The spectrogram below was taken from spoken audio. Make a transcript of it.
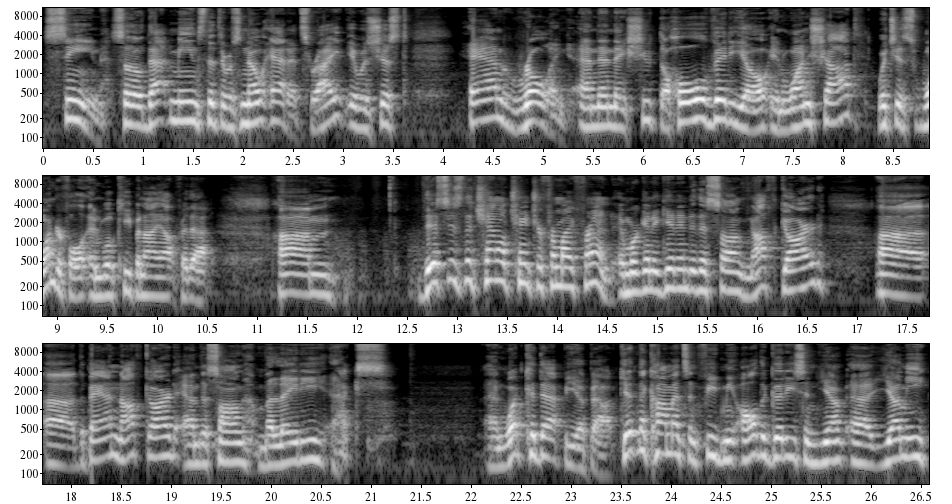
scene. So that means that there was no edits, right? It was just and rolling. And then they shoot the whole video in one shot, which is wonderful. And we'll keep an eye out for that. Um, this is the channel changer for my friend, and we're going to get into this song Nothgard, uh, uh, the band Nothgard, and the song Milady X. And what could that be about? Get in the comments and feed me all the goodies and yum, uh, yummy,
